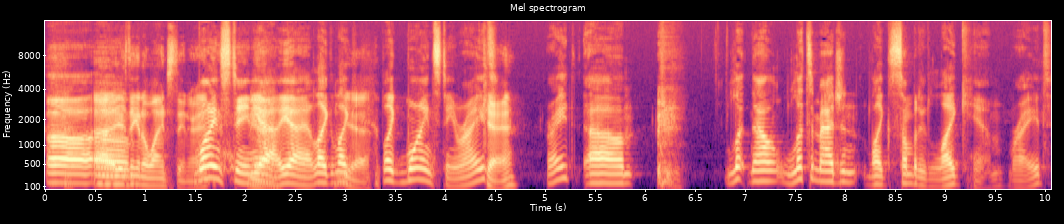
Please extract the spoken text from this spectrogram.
Uh, uh, you're thinking of Weinstein, right? Weinstein. Yeah, yeah, like, like, Yeah. like Weinstein, right? Okay. right? Um, let now let's imagine like somebody like him, right?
